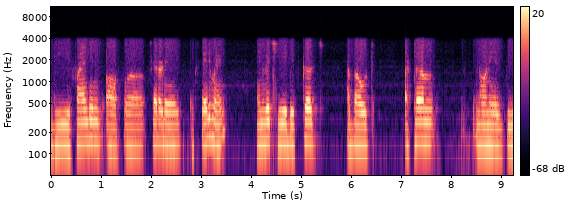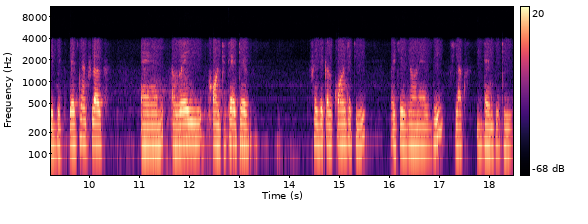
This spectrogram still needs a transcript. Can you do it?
the findings of uh, Faraday's experiment in which he discussed about a term known as the displacement flux and a very quantitative physical quantity which is known as the flux density.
